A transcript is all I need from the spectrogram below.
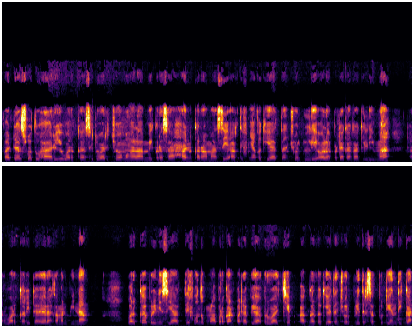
Pada suatu hari, warga Sidoarjo mengalami keresahan karena masih aktifnya kegiatan jual beli oleh pedagang kaki lima dan warga di daerah Taman Pinang. Warga berinisiatif untuk melaporkan pada pihak berwajib agar kegiatan jual beli tersebut dihentikan.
